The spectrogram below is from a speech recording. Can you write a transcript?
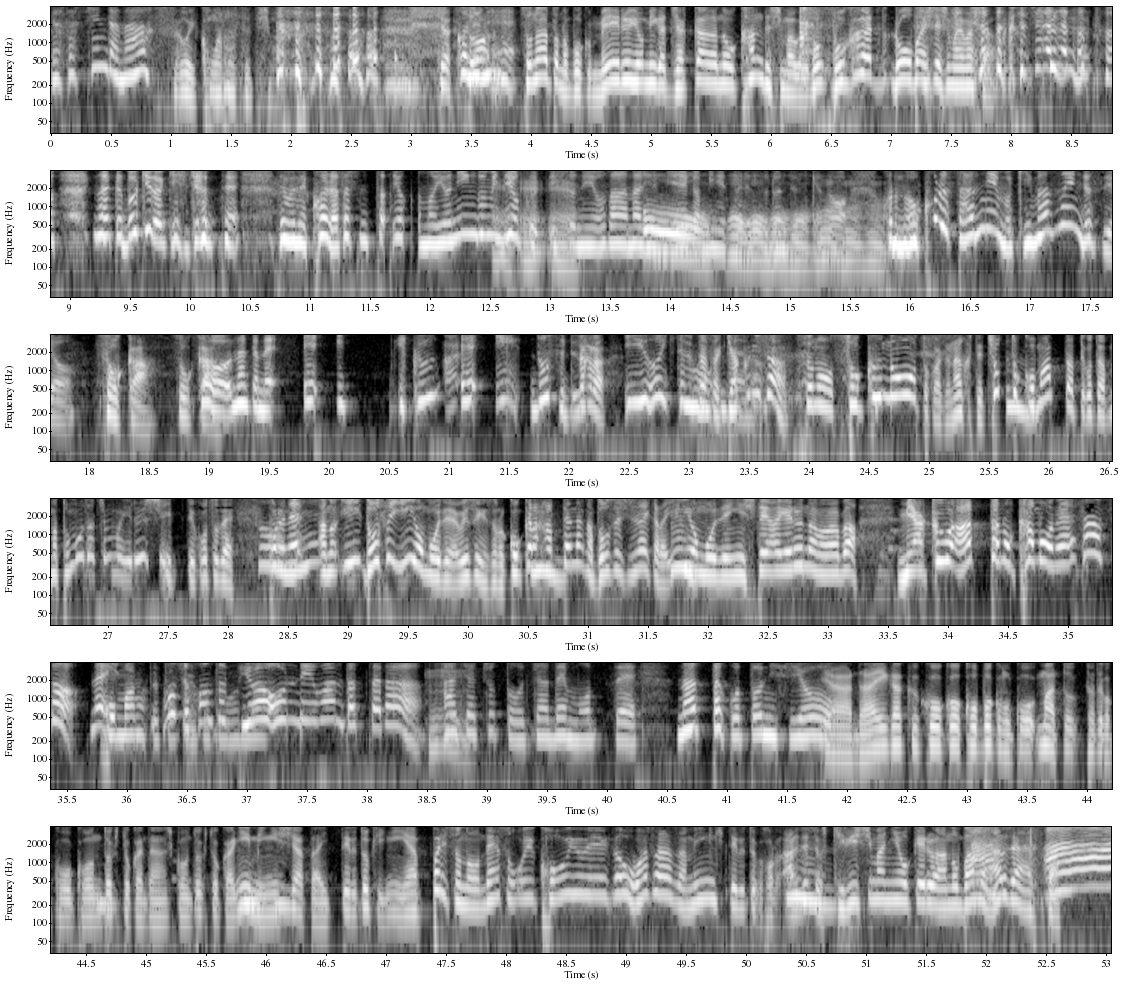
優しいんだな。すごい困らせてしまった。じゃあ、そのこれね。その後の僕、メール読みが若干あの噛んでしまう。僕僕が狼狽してしまいました。ちょっ。とこちらがちょっとなんかドキドキしちゃって。でもねこれ私とよあの4人組でよく一緒に幼馴染映画見に行ったりするんですけどこれ残る3人も気まずいんですよ。そうか、そうか。そうなんかねえい行く？えいどうする？だからいいよ行っても。逆にさその即納とかじゃなくてちょっと困ったってことは、まあ、友達もいるしっていうことで、ね。これねあのいいどうせいい思い出要するにそのここから発展なんかどうせしないから、いい思い出にしてあげるならば、脈はあったのかもね。そうそう。ね困ってたもし本当ピュアオンリーワンだったら、うん。あじゃあちょっとお茶でもってなったことにしよう。いや大学高校こう僕もこう、まあ、と例えば高校の時とか男子校の時とかにミニシアター行ってる時にやっぱりそのねそういうこういう映画をわざわざ見に来てるとかほらあれですよ、うん。霧島におけるあの場面あるじゃないですか。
